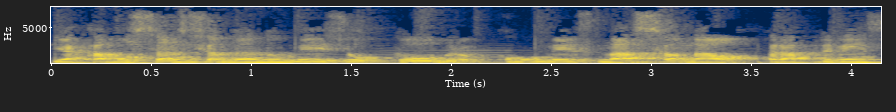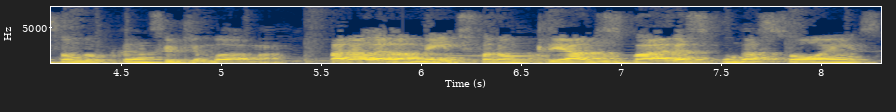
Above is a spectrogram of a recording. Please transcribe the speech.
e acabou sancionando o mês de outubro como mês nacional para a prevenção do câncer de mama. Paralelamente, foram criadas várias fundações,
